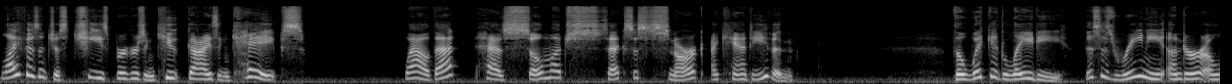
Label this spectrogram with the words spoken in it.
Life isn't just cheeseburgers and cute guys in capes. Wow, that has so much sexist snark, I can't even. The Wicked Lady. This is Reenie under a,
